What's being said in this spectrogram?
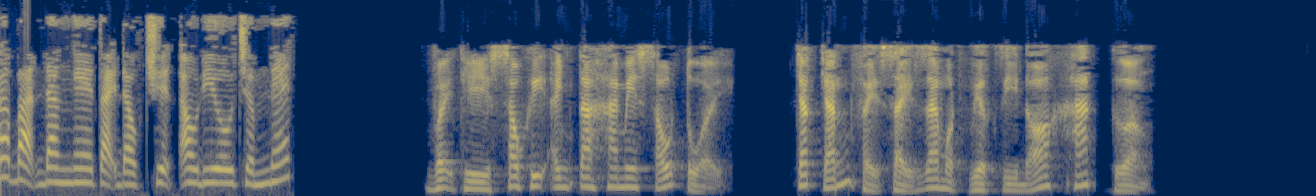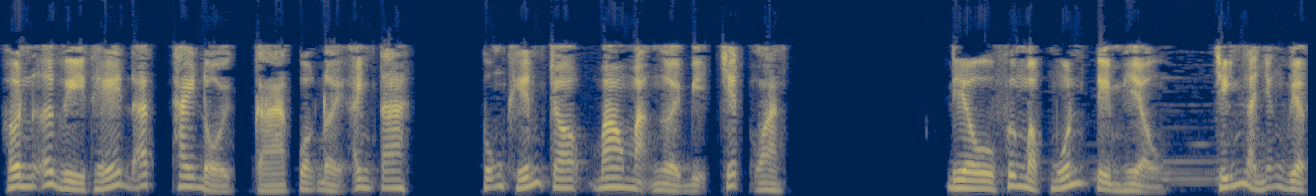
Các bạn đang nghe tại đọc truyện audio.net Vậy thì sau khi anh ta 26 tuổi, chắc chắn phải xảy ra một việc gì đó khác thường. Hơn nữa vì thế đã thay đổi cả cuộc đời anh ta, cũng khiến cho bao mạng người bị chết oan. Điều Phương Mộc muốn tìm hiểu chính là những việc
